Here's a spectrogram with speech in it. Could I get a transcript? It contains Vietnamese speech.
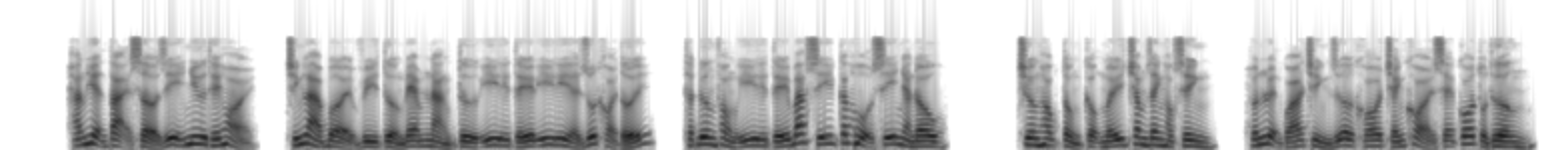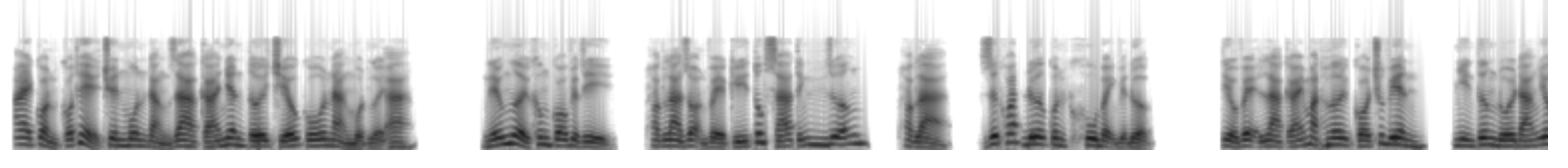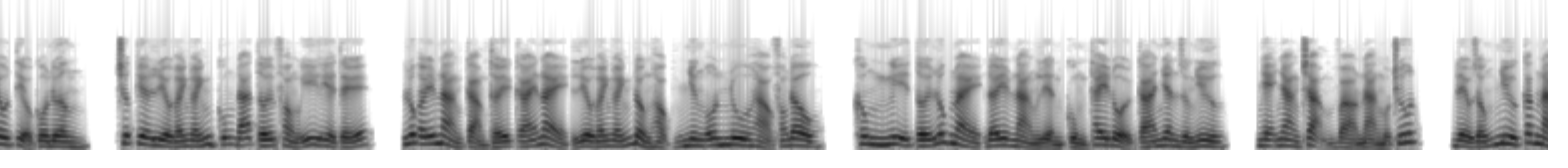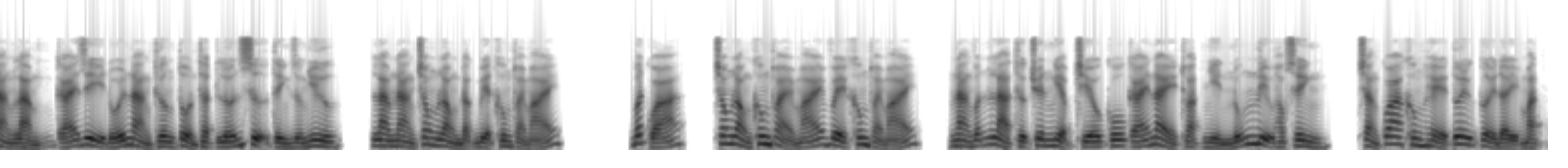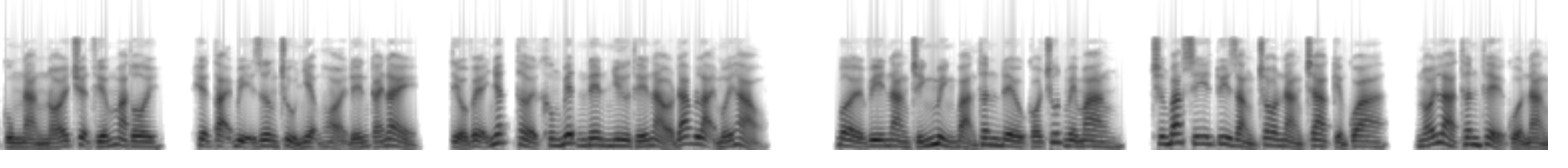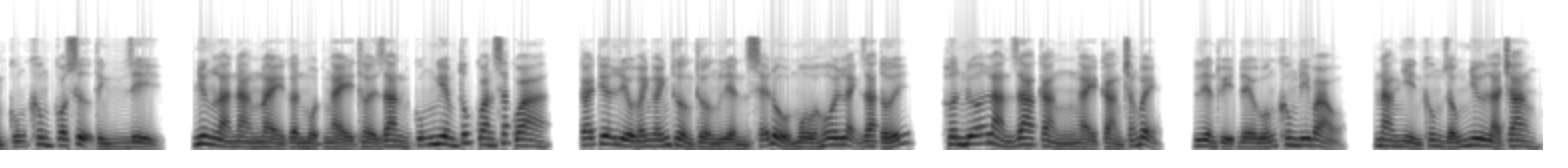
Hắn hiện tại sở dĩ như thế hỏi, chính là bởi vì tưởng đem nàng từ y tế y y rút khỏi tới, thật đương phòng y tế bác sĩ các hộ sĩ nhàn đâu. Trường học tổng cộng mấy trăm danh học sinh, huấn luyện quá trình giữa khó tránh khỏi sẽ có tổn thương, ai còn có thể chuyên môn đẳng ra cá nhân tới chiếu cố nàng một người a. Nếu người không có việc gì, hoặc là dọn về ký túc xá tính dưỡng, hoặc là dứt khoát đưa quân khu bệnh viện được. Tiểu vệ là cái mặt hơi có chút viên, nhìn tương đối đáng yêu tiểu cô nương, trước kia liều ánh ánh cũng đã tới phòng y y tế, lúc ấy nàng cảm thấy cái này liều ánh ánh đồng học nhưng ôn nhu hảo phong đâu, không nghĩ tới lúc này đây nàng liền cùng thay đổi cá nhân dường như, nhẹ nhàng chạm vào nàng một chút, đều giống như các nàng làm cái gì đối nàng thương tổn thật lớn sự tình dường như, làm nàng trong lòng đặc biệt không thoải mái. Bất quá, trong lòng không thoải mái về không thoải mái, nàng vẫn là thực chuyên nghiệp chiếu cô cái này thoạt nhìn nũng nịu học sinh, chẳng qua không hề tươi cười đầy mặt cùng nàng nói chuyện phiếm mà thôi. Hiện tại bị Dương chủ nhiệm hỏi đến cái này, tiểu vệ nhất thời không biết nên như thế nào đáp lại mới hảo. Bởi vì nàng chính mình bản thân đều có chút mê mang, trương bác sĩ tuy rằng cho nàng tra kiểm qua, nói là thân thể của nàng cũng không có sự tình gì, nhưng là nàng này gần một ngày thời gian cũng nghiêm túc quan sát qua, cái kia liều ánh ánh thường thường liền sẽ đổ mồ hôi lạnh ra tới, hơn nữa làn da càng ngày càng trắng bệnh, liền thủy đều uống không đi vào, nàng nhìn không giống như là trang.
